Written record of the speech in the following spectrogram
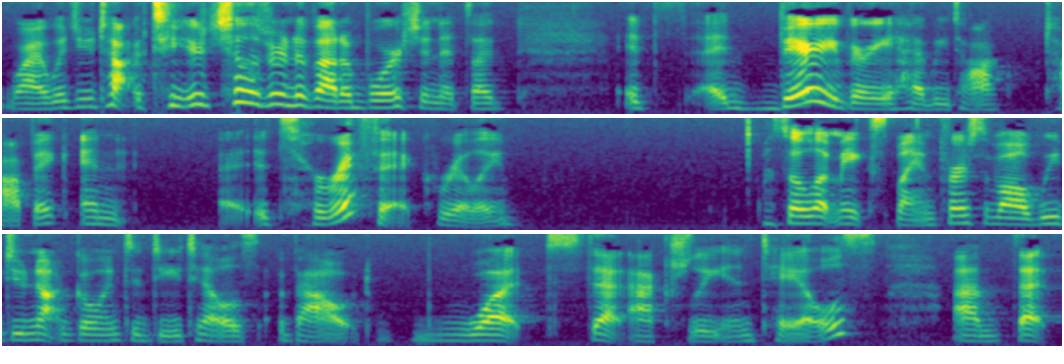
why would you talk to your children about abortion? It's a it's a very, very heavy talk, topic and it's horrific, really. So let me explain. First of all, we do not go into details about what that actually entails. Um, that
